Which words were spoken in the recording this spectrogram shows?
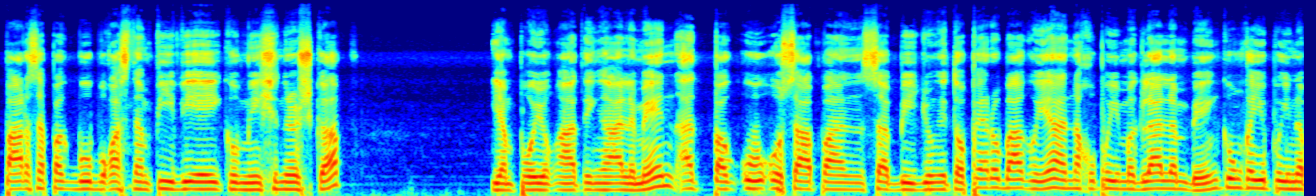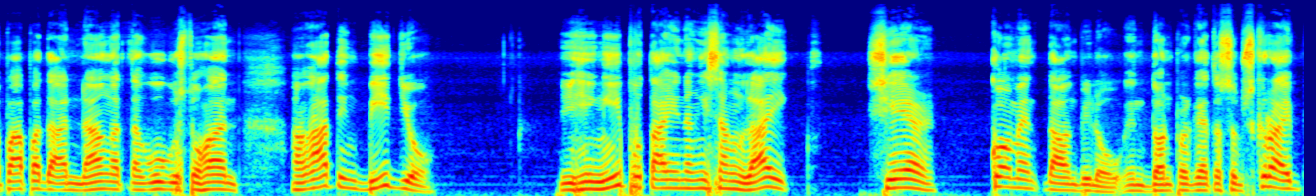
para sa pagbubukas ng PBA Commissioner's Cup. Yan po yung ating alamin at pag-uusapan sa video ito. Pero bago yan, ako po yung maglalambing kung kayo po yung napapadaan lang at nagugustuhan ang ating video. Hihingi po tayo ng isang like, share, comment down below. And don't forget to subscribe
